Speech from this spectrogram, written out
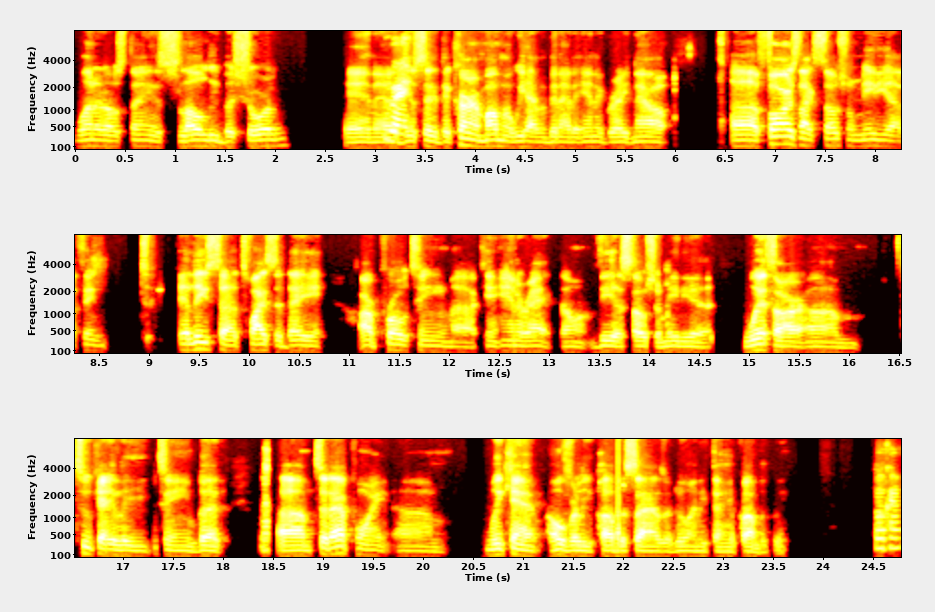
one of those things slowly but surely. And uh, Right. just at the current moment, we haven't been able to integrate now uh far as like social media i think t- at least uh, twice a day our pro team uh, can interact on via social media with our um 2k league team but um to that point um we can't overly publicize or do anything publicly Okay.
